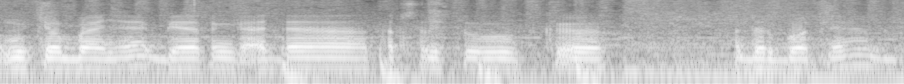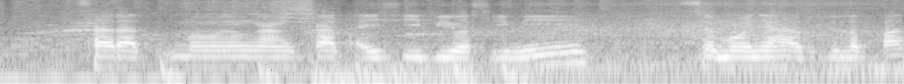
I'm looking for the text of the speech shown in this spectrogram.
mencobanya biar enggak ada tersentuh ke motherboardnya syarat mengangkat IC BIOS ini semuanya harus dilepas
